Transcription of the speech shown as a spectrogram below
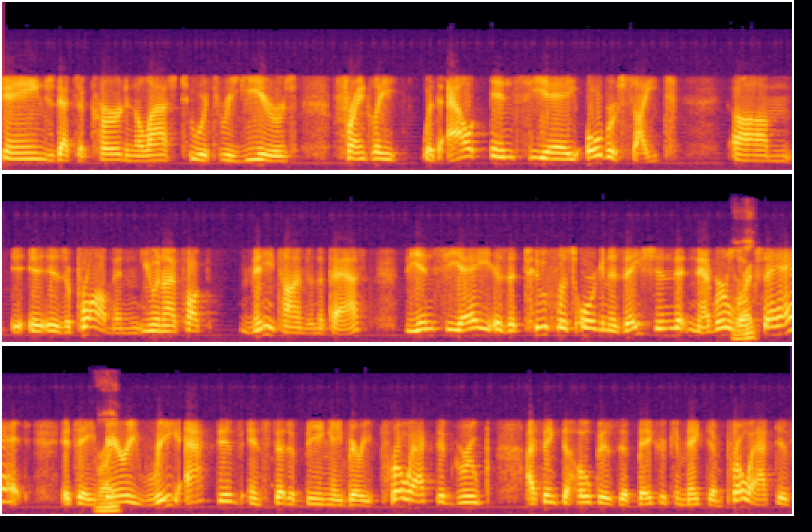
change that's occurred in the last two or three years, frankly, without NCAA oversight, um, is a problem. And you and I have talked many times in the past the NCAA is a toothless organization that never looks right. ahead. It's a right. very reactive instead of being a very proactive group. I think the hope is that Baker can make them proactive.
